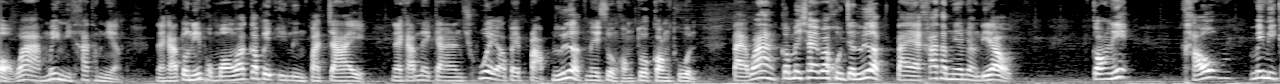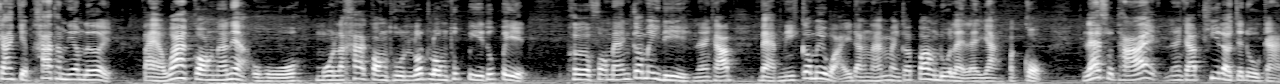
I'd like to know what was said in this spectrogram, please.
บอกว่าไม่มีค่าธรรมเนียมนะครับตรงนี้ผมมองว่าก็เป็นอีกหนึ่งปัจจัยนะครับในการช่วยเอาไปปรับเลือกในส่วนของตัวกองทุน แต่ว่าก็ไม่ใช่ว่าคุณจะเลือกแต่ค่าธรรมเนียมอย่างเดียว กองนี้เขาไม่มีการเก็บค่าธรรมเนียมเลย แต่ว่ากองนั้นเนี่ยโอ้โหมูลค่ากองทุนลดลงทุกปีทุกปี เพอร์ฟอร์แมนซ์ก็ไม่ดีนะครับ แบบนี้ก็ไม่ไหวดังนั้นมันก็ต้องดูหลาย ๆ อย่างประกบ และสุดท้ายนะครับที่เราจะดูกัน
